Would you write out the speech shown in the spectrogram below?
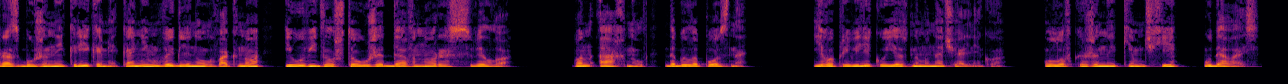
Разбуженный криками, Каним выглянул в окно и увидел, что уже давно рассвело. Он ахнул, да было поздно. Его привели к уездному начальнику. Уловка жены Кимчхи удалась.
